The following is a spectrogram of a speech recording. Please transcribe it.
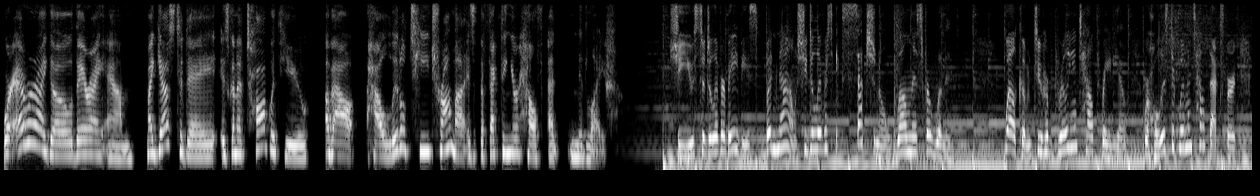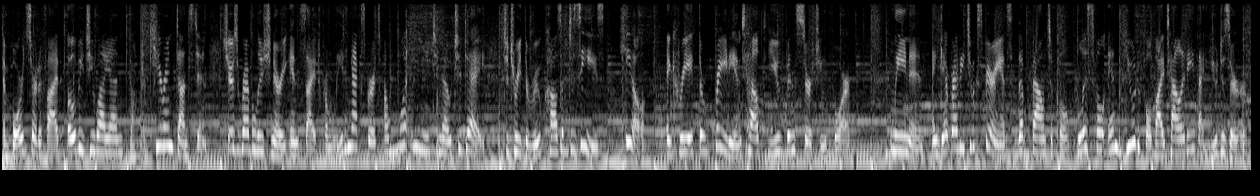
Wherever I go, there I am. My guest today is going to talk with you about how little t trauma is affecting your health at midlife. She used to deliver babies, but now she delivers exceptional wellness for women. Welcome to her Brilliant Health Radio, where holistic women's health expert and board certified OBGYN Dr. Kyrin Dunston shares revolutionary insight from leading experts on what you need to know today to treat the root cause of disease, heal, and create the radiant health you've been searching for. Lean in and get ready to experience the bountiful, blissful, and beautiful vitality that you deserve.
